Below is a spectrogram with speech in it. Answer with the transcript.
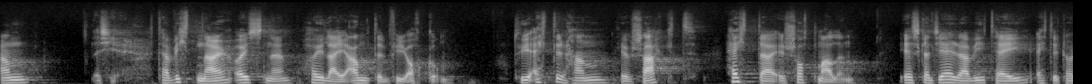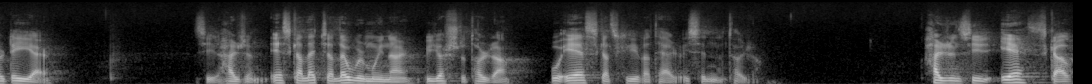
Han, det skjer, det er vittnar øysene høyla i anden for jokkom, Ty etter han hev sagt, hetta er sottmalen. Jeg skal gjera vi teg etter tar dier. Sier Herren, jeg skal letja lovermunar i gjørste torra, og jeg skal skriva ter i sinne torra. Herren sier, jeg skal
